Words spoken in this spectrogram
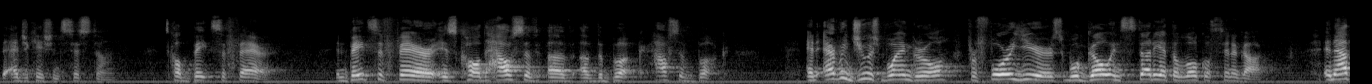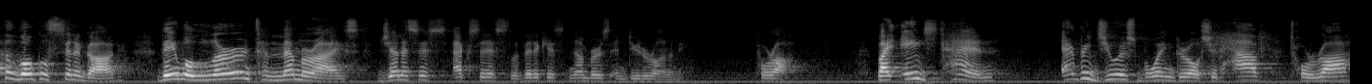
the education system. It's called Beit Sefer. And Beit Sefer is called House of, of, of the Book, House of Book. And every Jewish boy and girl for four years will go and study at the local synagogue. And at the local synagogue, they will learn to memorize Genesis, Exodus, Leviticus, Numbers, and Deuteronomy, Torah. By age 10, every Jewish boy and girl should have Torah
